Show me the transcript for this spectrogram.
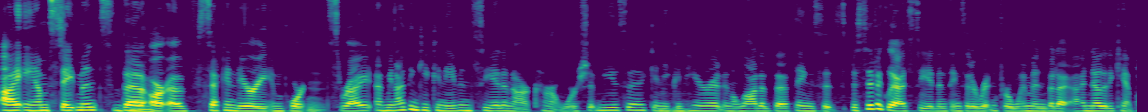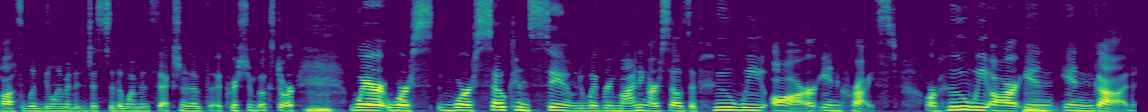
I am statements that mm-hmm. are of secondary importance, right? I mean, I think you can even see it in our current worship music, and mm-hmm. you can mm-hmm. hear it in a lot of the things that specifically I see it in things that are written for women, but I, I know that it can't possibly be limited just to the women's section of the Christian bookstore, mm-hmm. where we're, we're so consumed with reminding ourselves of who we are in Christ or who we are mm. in, in God.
